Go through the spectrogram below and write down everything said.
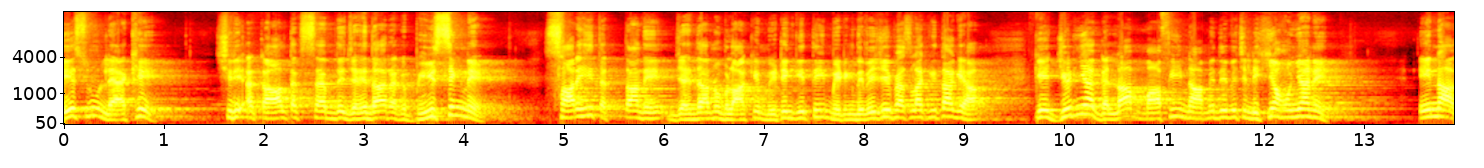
ਇਸ ਨੂੰ ਲੈ ਕੇ ਸ਼੍ਰੀ ਅਕਾਲ ਤਖਤ ਸਾਹਿਬ ਦੇ ਜਹੇਦਾਰ ਰਗਬੀਰ ਸਿੰਘ ਨੇ ਸਾਰੇ ਹੀ ਤਖਤਾਂ ਦੇ ਜਥੇਦਾਰ ਨੂੰ ਬੁਲਾ ਕੇ ਮੀਟਿੰਗ ਕੀਤੀ। ਮੀਟਿੰਗ ਦੇ ਵਿੱਚ ਇਹ ਫੈਸਲਾ ਕੀਤਾ ਗਿਆ ਕਿ ਜਿਹੜੀਆਂ ਗੱਲਾਂ ਮਾਫੀਨਾਮੇ ਦੇ ਵਿੱਚ ਲਿਖੀਆਂ ਹੋਈਆਂ ਨੇ, ਇਹਨਾਂ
